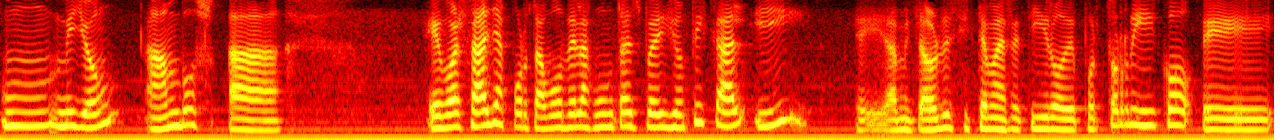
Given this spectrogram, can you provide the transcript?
un millón a ambos, a Eduardo Sayas, portavoz de la Junta de Expedición Fiscal y eh, administrador del Sistema de Retiro de Puerto Rico, eh,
